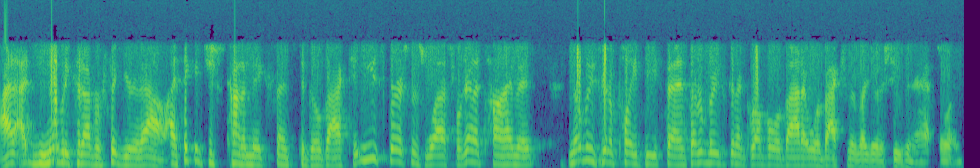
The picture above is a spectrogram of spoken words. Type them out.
I, I, nobody could ever figure it out. I think it just kind of makes sense to go back to East versus West. We're going to time it. Nobody's going to play defense. Everybody's going to grumble about it. We're back to the regular season afterwards.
